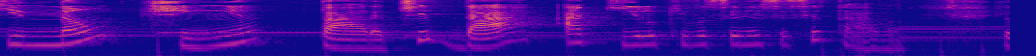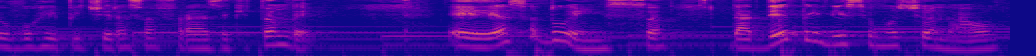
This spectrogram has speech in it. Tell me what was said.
que não tinha para te dar aquilo que você necessitava. Eu vou repetir essa frase aqui também. É essa doença da dependência emocional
